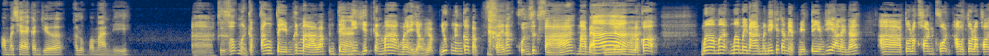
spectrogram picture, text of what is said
เอามาแชร์กันเยอะอารมณ์ประมาณนี้ อ่า คือเขาเหมือนกับตั้งธีมขึ้นมาว่าเป็นธีมอ่านี้ฮิตกันมากไหมอย่างแบบยุคนึงก็แบบอะไรนะขุนศึกษามาแบบอันนึงอ่าแล้วก็ เมื่อเมื่อเมื่อไม่นานมานี้ก็จะแบบมีธีมที่อะไรนะอ่าตัวละครคนเอาตัวละคร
